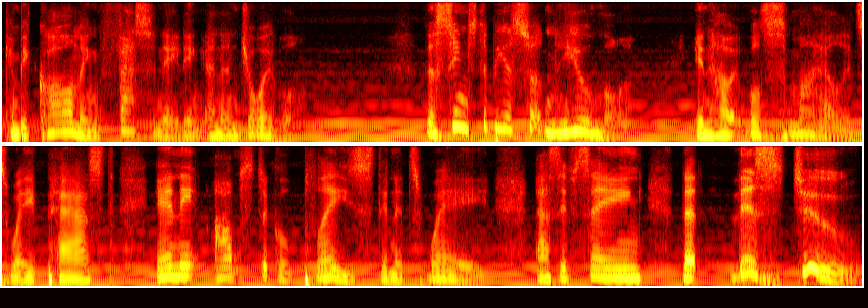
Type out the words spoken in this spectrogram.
can be calming, fascinating, and enjoyable. There seems to be a certain humor in how it will smile its way past any obstacle placed in its way, as if saying that this too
